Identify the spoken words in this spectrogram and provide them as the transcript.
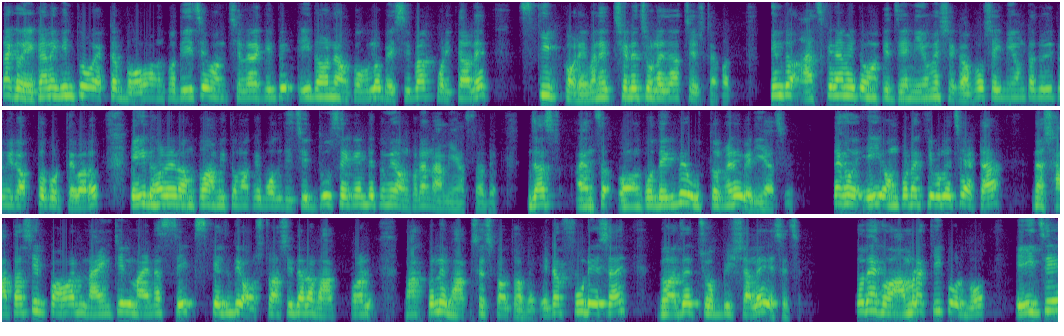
দেখো, এখানে কিন্তু একটা বড় অঙ্ক দিয়েছে এবং ছেলেরা কিন্তু এই ধরনের অঙ্কগুলো বেশিরভাগ পরীক্ষা হলে স্কিপ করে মানে ছেড়ে চলে যাওয়ার চেষ্টা করে। কিন্তু আজকের আমি তোমাকে যে নিয়মে শেখাবো, সেই নিয়মটা যদি তুমি রপ্ত করতে পারো, এই ধরনের অঙ্ক আমি তোমাকে বল দিচ্ছি। দু সেকেন্ডে তুমি অঙ্কটা নামিয়ে আসতে হবে। জাস্ট অ্যান্সার অঙ্ক দেখবে, উত্তর মেরে বেরিয়ে আসবে। দেখো, এই অঙ্কটা কি বলেছে? একটা, না, সাতাশির পাওয়ার নাইনটিন মাইনাস সিক্স কে যদি অষ্টআশি দ্বারা ভাগ কর, ভাগ করলে ভাগশেষ কত হবে? এটা ফুড এসআই দু সালে এসেছে। তো দেখো, আমরা কি করব? এই যে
